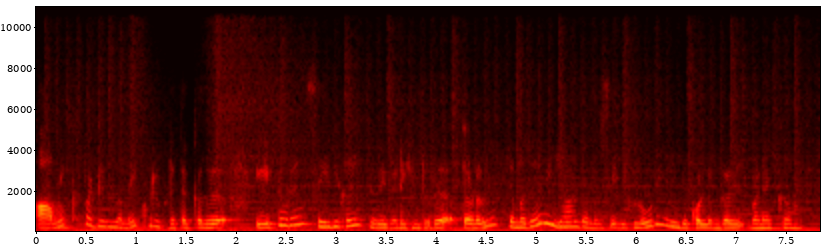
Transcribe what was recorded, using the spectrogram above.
அமைக்கப்பட்டிருந்தமை குறிப்பிடத்தக்கது. இத்துடன் செய்திகள் நிறைவடைகின்றது. தொடர்ந்து எமது யாழ் தமிழ் செய்திகளோடு இணைந்து கொள்ளுங்கள். வணக்கம்.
